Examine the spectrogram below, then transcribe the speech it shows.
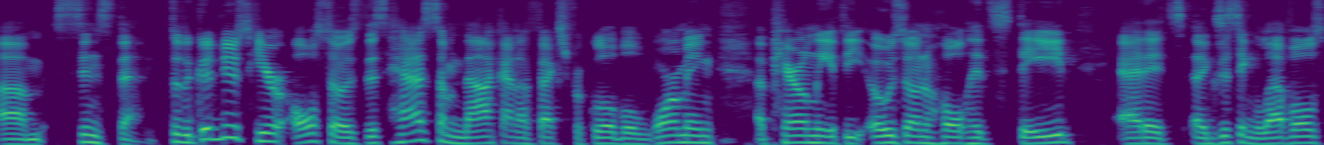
um, since then. So the good news here also is this has some knock-on effects for global warming. Apparently, if the ozone hole had stayed at its existing levels,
